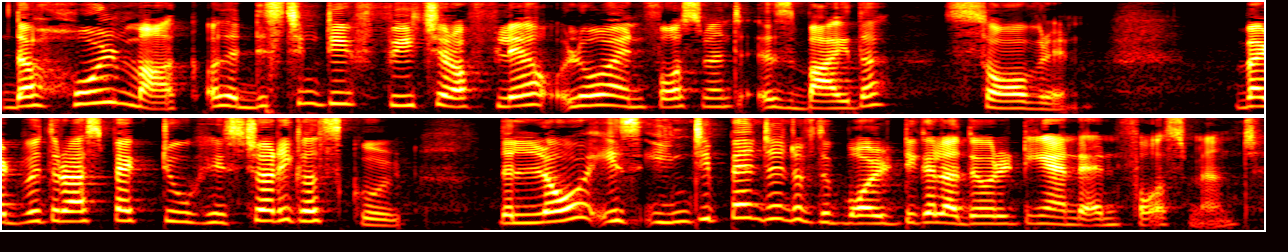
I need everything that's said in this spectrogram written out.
the hallmark or the distinctive feature of law enforcement is by the sovereign. But with respect to historical school, the law is independent of the political authority and enforcement.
